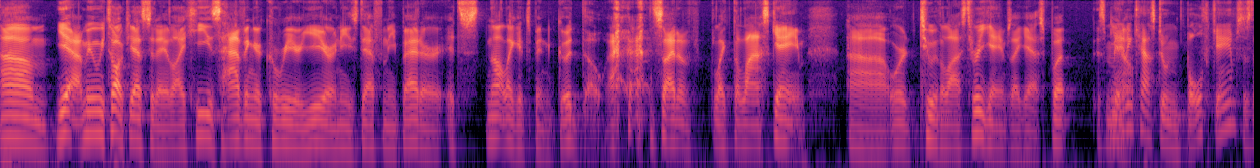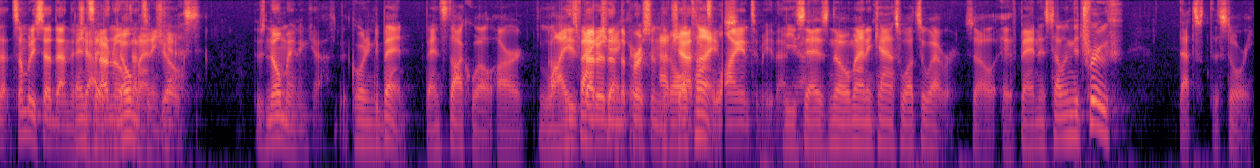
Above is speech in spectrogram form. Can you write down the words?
Um, yeah, I mean, we talked yesterday. Like he's having a career year, and he's definitely better. It's not like it's been good though, outside of like the last game uh, or two of the last three games, I guess. But Is you know, Manningcast doing both games? Is that somebody said that in the Ben chat? I don't know no if that's a joke. Manningcast. There's no Manningcast. according to Ben, Ben Stockwell, our live Oh, He's fact better than the person in the chat that's lying to me he yeah. says no Manningcast whatsoever. So if Ben is telling the truth, that's the story.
